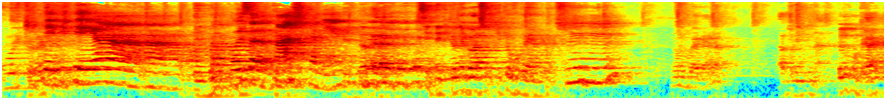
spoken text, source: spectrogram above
Porque tem que ter a, a, uma coisa mágica, né? Então, é, sim, tem que ter um negócio. O que, que eu vou ganhar com isso? Uhum. Não vai ganhar nada. Absolutamente nada. Pelo contrário,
